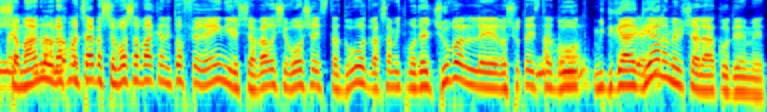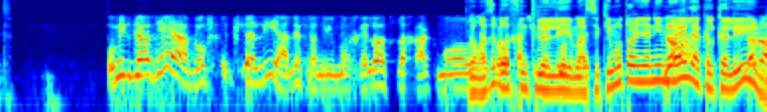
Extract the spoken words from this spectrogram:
שמענו, נחמן שי בשבוע שעבר כאן את עופר עיני, לשעבר יושב ראש ההסתדרות, ועכשיו מתמודד שוב על אה, ראשות ההסתדרות, נכון, מתגעגע כן. לממשלה הקודמת. הוא מתגעגע באופן כללי, א', אני מאחל לו הצלחה כמו... לא, מה זה באופן כללי? מעסיקים אותו העניינים לא, האלה, הכלכליים. לא, לא,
